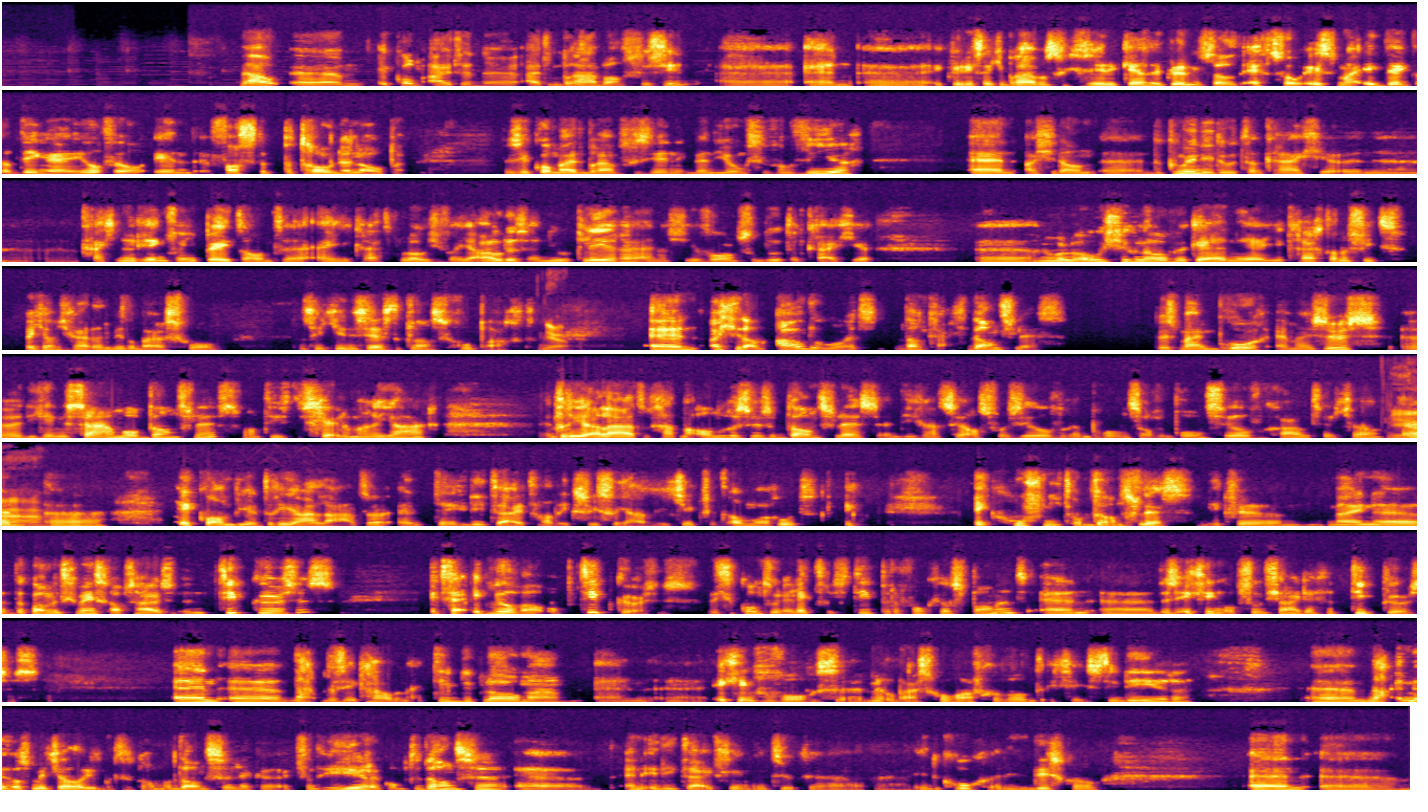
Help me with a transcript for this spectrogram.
Nou, ehm, ik kom uit een, eh, uit een Brabants gezin. Eh, en eh, ik weet niet of je Brabantse gezinnen kent. Ik weet niet of dat het echt zo is. Maar ik denk dat dingen heel veel in vaste patronen lopen. Dus ik kom uit een Brabants gezin. Ik ben de jongste van vier. En als je dan de communie doet, dan krijg je een, krijg je een ring van je peetante. En je krijgt een horloge van je ouders en nieuwe kleren. En als je je vormsel doet, dan krijg je een horloge, geloof ik. En je krijgt dan een fiets. Weet je, want je gaat naar de middelbare school. Dan zit je in de zesde klas, groep acht. Ja. En als je dan ouder wordt, dan krijg je dansles. Dus mijn broer en mijn zus, uh, die gingen samen op dansles, want die, die schelen maar een jaar. En drie jaar later gaat mijn andere zus op dansles. En die gaat zelfs voor zilver en brons, of brons, zilver, goud, weet je wel. Ja. En uh, ik kwam weer drie jaar later. En tegen die tijd had ik zoiets van, ja, weet je, ik vind het allemaal goed. Ik, ik hoef niet op dansles. Ik, uh, mijn, er kwam in het gemeenschapshuis een typecursus. Ik zei, ik wil wel op typecursus. Dus je kon toen elektrisch typen, dat vond ik heel spannend. En, uh, dus ik ging op zo'n Scheidegger typecursus. En uh, nou, dus ik haalde mijn typediploma. En uh, ik ging vervolgens middelbare school afgerond. Ik ging studeren. nou, inmiddels met jou, je moet het allemaal dansen. Lekker. Ik vond het heerlijk om te dansen. en in die tijd ging ik natuurlijk in de kroeg en in de disco. En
